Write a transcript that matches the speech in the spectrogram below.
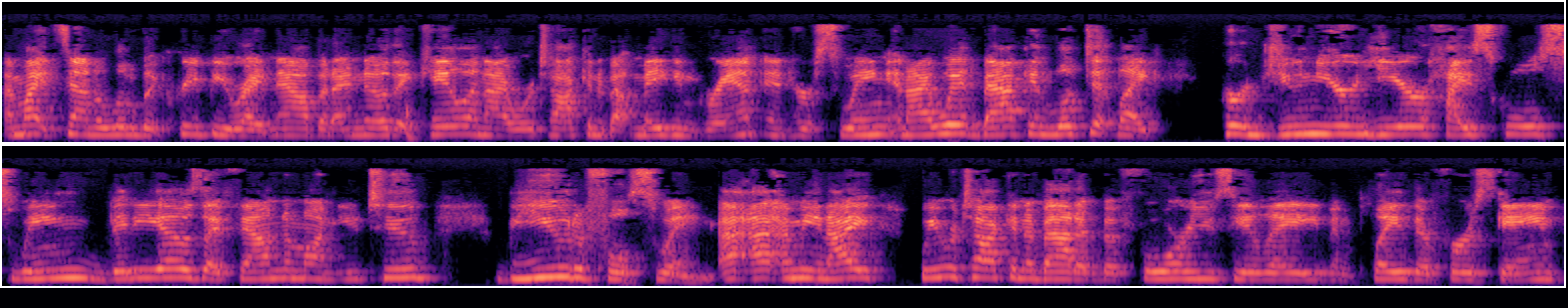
I might sound a little bit creepy right now, but I know that Kayla and I were talking about Megan Grant and her swing, and I went back and looked at like her junior year high school swing videos. I found them on YouTube. Beautiful swing. I, I, mean, I we were talking about it before UCLA even played their first game.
